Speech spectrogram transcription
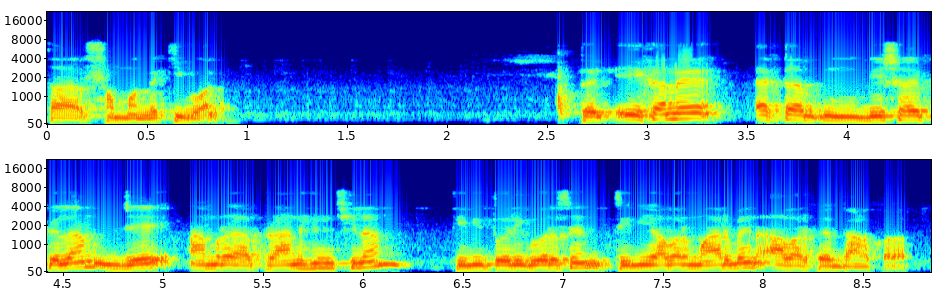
তার সম্বন্ধে কি বলে। তো এখানে একটা বিষয় পেলাম যে আমরা প্রাণহীন ছিলাম, তিনি তৈরি করেছেন, তিনি আবার মারবেন, আবার ফের দাঁড় করাবেন।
